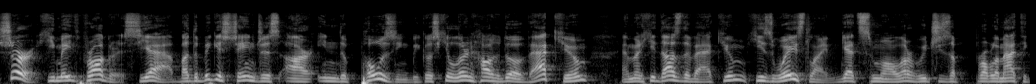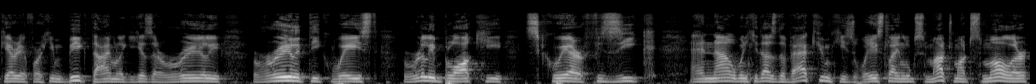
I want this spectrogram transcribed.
Sure, he made progress, yeah, but the biggest changes are in the posing because he learned how to do a vacuum, and when he does the vacuum, his waistline gets smaller, which is a problematic area for him big time. Like he has a really, really thick waist, really blocky, square physique. And now when he does the vacuum, his waistline looks much, much smaller,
